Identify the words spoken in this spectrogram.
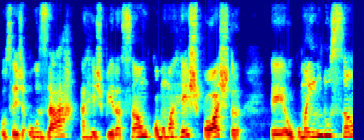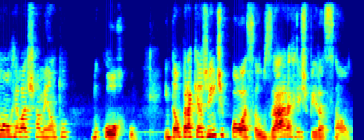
Ou seja, usar a respiração como uma resposta é, ou como uma indução ao relaxamento do corpo. Então, para que a gente possa usar a respiração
